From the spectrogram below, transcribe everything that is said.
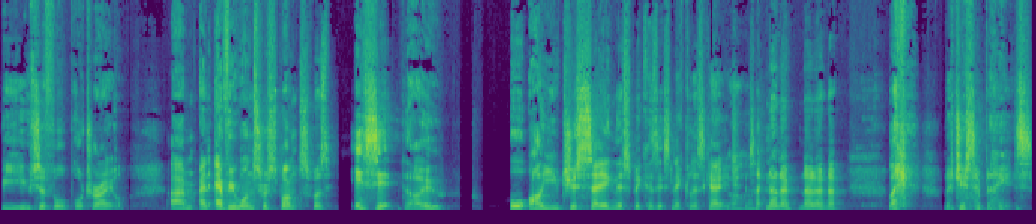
beautiful portrayal. Um, and everyone's response was, "Is it though?" Or are you just saying this because it's Nicolas Cage? It's Uh-huh. like, no, no, no, no, no. Like, legitimately, it's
